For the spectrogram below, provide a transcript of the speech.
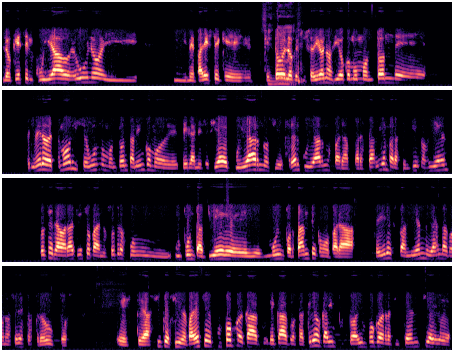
lo que es el cuidado de uno y, me parece que, que todo lo que sucedió nos dio como un montón de, primero de temor y segundo un montón también como de, la necesidad de cuidarnos y de querer cuidarnos para, para estar bien, para sentirnos bien. Entonces la verdad que eso para nosotros fue un, un puntapié muy importante como para seguir expandiendo y andar a conocer estos productos. Este, así que sí, me parece un poco de cada, de cada cosa. Creo que hay todavía un poco de resistencia y de,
